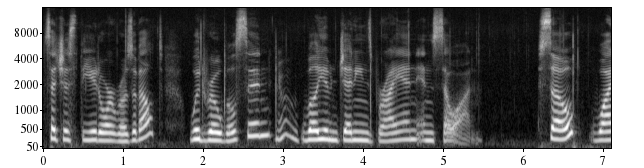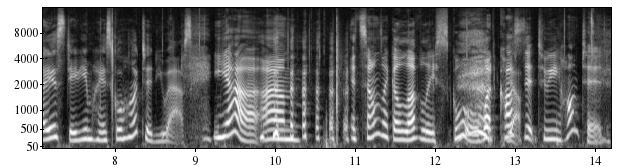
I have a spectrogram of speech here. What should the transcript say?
such as Theodore Roosevelt, Woodrow Wilson, Ooh. William Jennings Bryan, and so on. So, why is Stadium High School haunted, you ask? Yeah. Um, it sounds like a lovely school. What caused it to be haunted?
